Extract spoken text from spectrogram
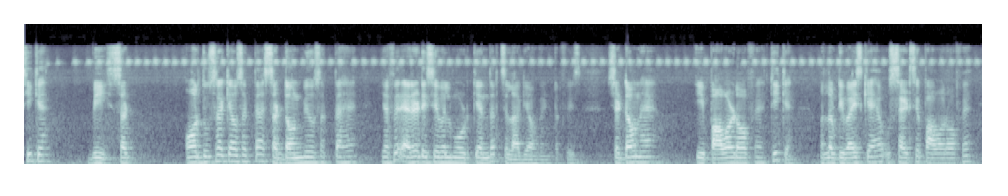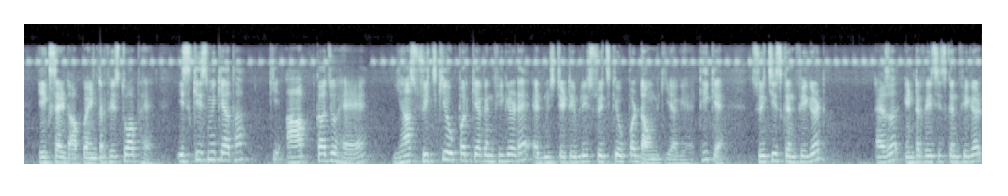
ठीक है? बी सट और दूसरा क्या हो सकता है? शट डाउन भी हो सकता है, या फिर एरर डिसेबल मोड के अंदर चला गया होगा इंटरफेस शट डाउन है, ये पावर्ड ऑफ़ है, ठीक है? मतलब डिवाइस क्या है? उस साइड से पावर ऑफ़ है, एक साइड आपका इंटरफेस तो अप है। इस केस में क्या था कि आपका जो है, यहाँ स्विच के ऊपर क्या कन्फिगर्ड है? एडमिनिस्ट्रेटिवली स्विच के ऊपर डाउन किया गया है, ठीक है? Switch is configured as a interface is configured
